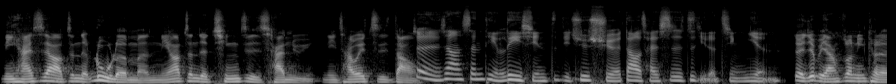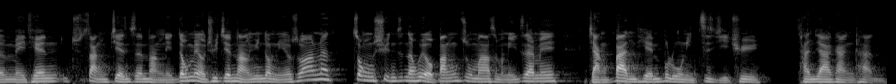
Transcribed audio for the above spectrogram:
你还是要真的入了门，你要真的亲自参与，你才会知道。就很像身体力行，自己去学到才是自己的经验。对，就比方说，你可能每天上健身房，你都没有去健身房运动，你就说啊，那重训真的会有帮助吗？什么？你在那边讲半天，不如你自己去参加看看。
